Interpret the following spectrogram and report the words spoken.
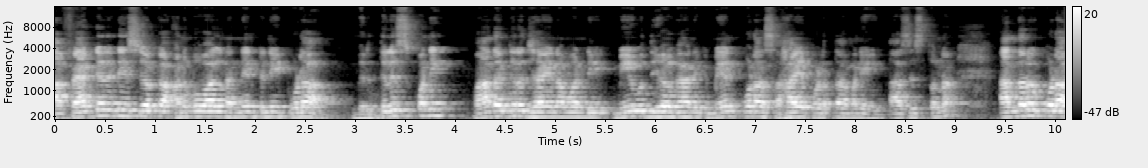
ఆ ఫ్యాకల్టీస్ యొక్క అనుభవాలన్నింటినీ కూడా మీరు తెలుసుకొని మా దగ్గర జాయిన్ అవ్వండి. మీ ఉద్యోగానికి మేము కూడా సహాయపడతామని ఆశిస్తున్నా. అందరూ కూడా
